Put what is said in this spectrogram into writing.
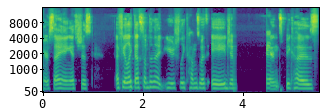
you're saying, it's just I feel like that's something that usually comes with age and because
